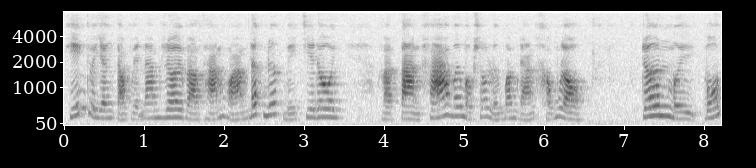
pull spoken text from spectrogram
khiến cho dân tộc Việt Nam rơi vào thảm họa, đất nước bị chia đôi và tàn phá với một số lượng bom đạn khổng lồ. Trên 14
